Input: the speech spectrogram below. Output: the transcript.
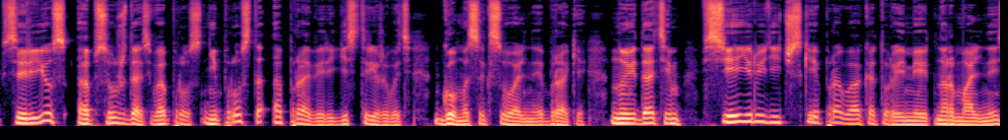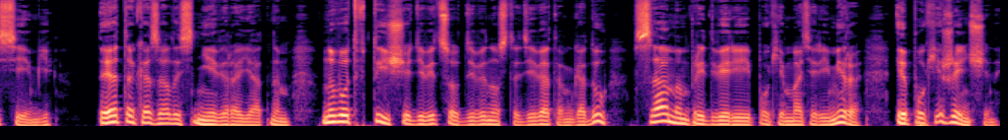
всерьез обсуждать вопрос не просто о праве регистрировать гомосексуальные браки, но и дать им все юридические права, которые имеют нормальные семьи. Это казалось невероятным, но вот в 1999 году, в самом преддверии эпохи Матери Мира, эпохи женщины,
